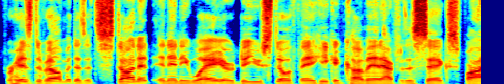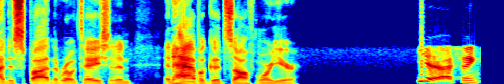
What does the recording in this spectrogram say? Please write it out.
for his development? Does it stun it in any way, or do you still think he can come in after the six, find his spot in the rotation, and and have a good sophomore year? Yeah, I think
